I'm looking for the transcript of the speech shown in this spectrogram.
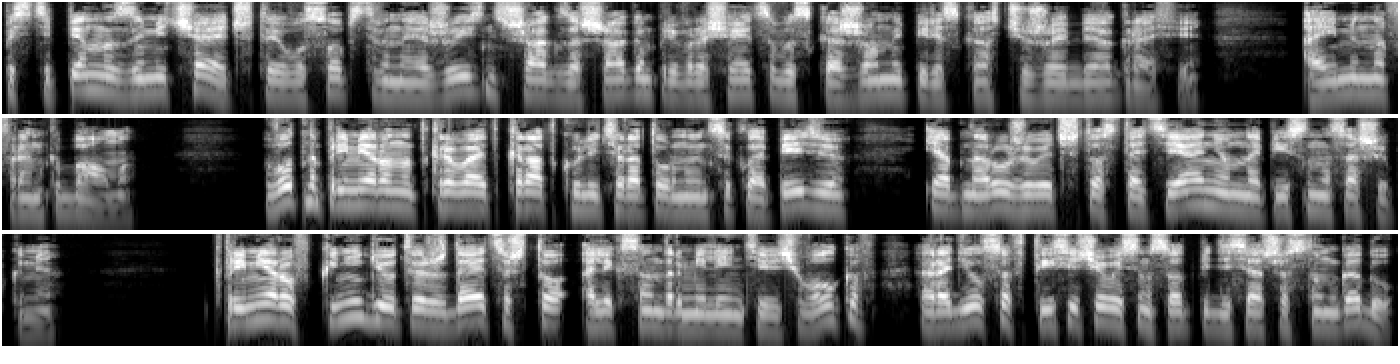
постепенно замечает, что его собственная жизнь шаг за шагом превращается в искаженный пересказ чужой биографии, а именно Фрэнка Баума. Вот, например, он открывает краткую литературную энциклопедию и обнаруживает, что статья о нем написана с ошибками. К примеру, в книге утверждается, что Александр Мелентьевич Волков родился в 1856 году,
